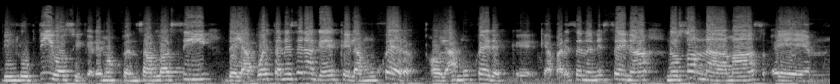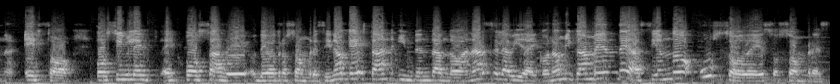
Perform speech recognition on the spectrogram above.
disruptivo, si queremos pensarlo así, de la puesta en escena, que es que la mujer o las mujeres que, que aparecen en escena no son nada más eh, esto, posibles esposas de, de otros hombres, sino que están intentando ganarse la vida económicamente haciendo uso de esos hombres.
